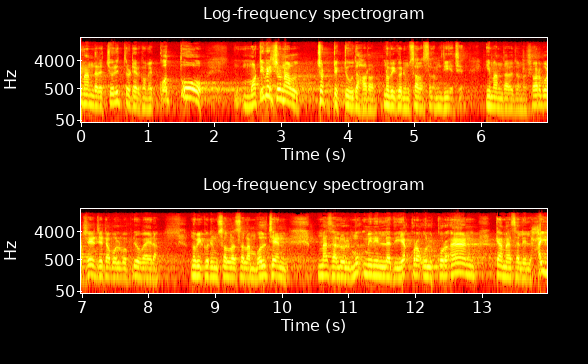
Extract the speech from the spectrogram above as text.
ইমানদারের চরিত্রটা এরকম। কত মোটিভেশনাল ছোট্ট একটি উদাহরণ নবী করিম সাল্লাহ সাল্লাম দিয়েছেন ইমানদারের জন্য। সর্বশেষ যেটা বলব, প্রিয় ভাইরা নবী করিম সাল্লাহ সাল্লাম বলছেন, মাসালুল মুমিনিল্লাদি ইয়াকরাউল কোরআন কামাসালিল হাই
